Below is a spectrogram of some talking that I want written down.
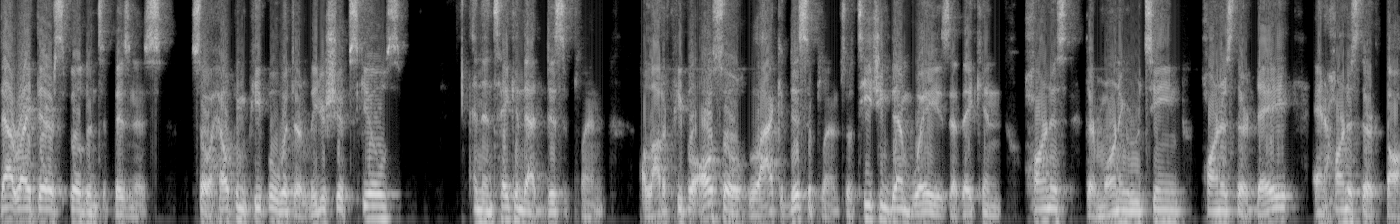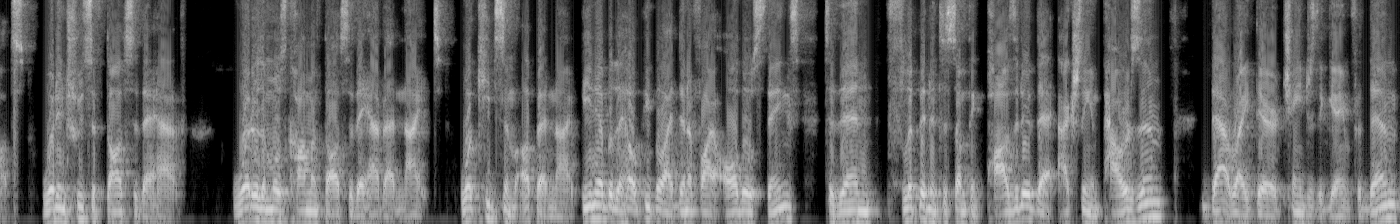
that right there spilled into business. So helping people with their leadership skills, and then taking that discipline a lot of people also lack discipline. So teaching them ways that they can harness their morning routine, harness their day, and harness their thoughts. What intrusive thoughts do they have? What are the most common thoughts that they have at night? What keeps them up at night? Being able to help people identify all those things to then flip it into something positive that actually empowers them, that right there changes the game for them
